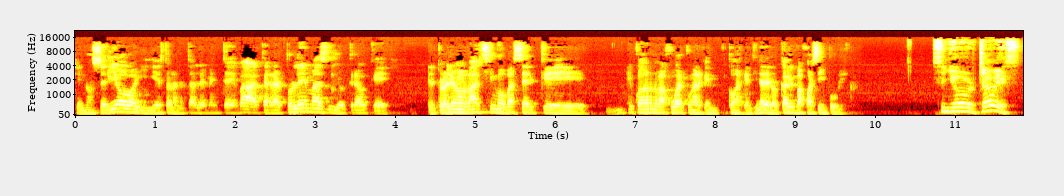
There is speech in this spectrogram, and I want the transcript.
que no se dio y esto lamentablemente va a acarrear problemas y yo creo que el problema máximo va a ser que Ecuador no va a jugar con, con Argentina de local, va a jugar sin público. Señor Chávez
